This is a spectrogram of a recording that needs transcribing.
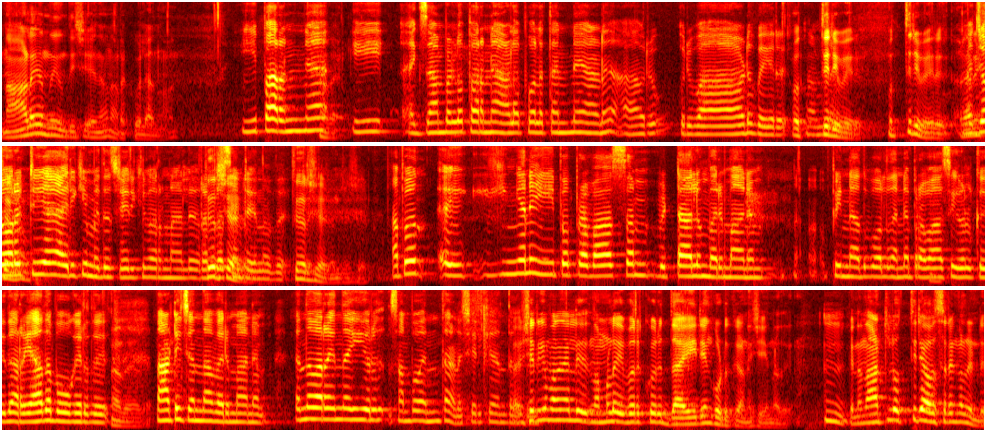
നാളെ എന്ന് ചിന്തിച്ചു കഴിഞ്ഞാൽ നടക്കില്ല എന്ന് പറഞ്ഞു. ഈ പറഞ്ഞ ഈ എക്സാമ്പിളിൽ പറഞ്ഞ ആളെ പോലെ തന്നെയാണ് ആ ഒരു ഒരുപാട് പേര്. ഒത്തിരി പേര്. ഒത്തിരി പേര്. മെജോറിറ്റി ആയിരിക്കും ഇത് ശരിക്കും പറഞ്ഞാൽ റെപ്രസെന്റ് ചെയ്യുന്നത്. തീർച്ചയായിട്ടും തീർച്ചയായിട്ടും. അപ്പോൾ ഇങ്ങനെ ഈ ഇപ്പോൾ പ്രവാസം വിട്ടാലും വരുമാനം പിന്നെ അതുപോലെ തന്നെ പ്രവാസികൾക്ക് ഇതറിയാതെ അറിയാതെ പോകരുത് നാട്ടിൽ ചെന്നാൽ വരുമാനം എന്ന് പറയുന്ന ഈ ഒരു സംഭവം എന്താണ്? ശരിക്കും എന്താ? ശരിക്കും പറഞ്ഞാൽ നമ്മൾ ഇവർക്കൊരു ധൈര്യം കൊടുക്കുകയാണ് ചെയ്യുന്നത്. പിന്നെ നാട്ടിൽ ഒത്തിരി അവസരങ്ങളുണ്ട്.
